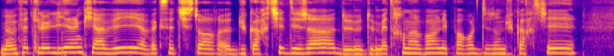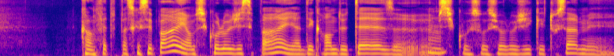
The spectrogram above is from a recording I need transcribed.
mais en fait, le lien qu'il y avait avec cette histoire euh, du quartier déjà, de, de, mettre en avant les paroles des gens du quartier, qu'en fait, parce que c'est pareil, en psychologie, c'est pareil, il y a des grandes thèses euh, mm. psychosociologiques et tout ça, mais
